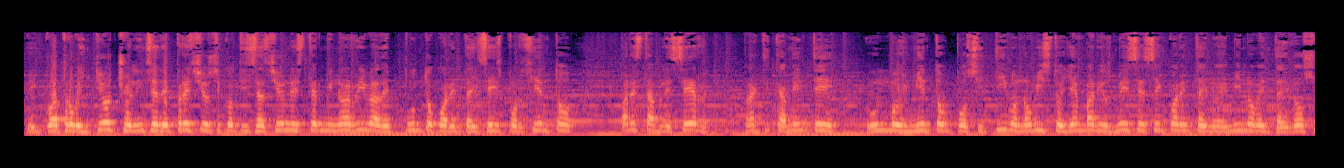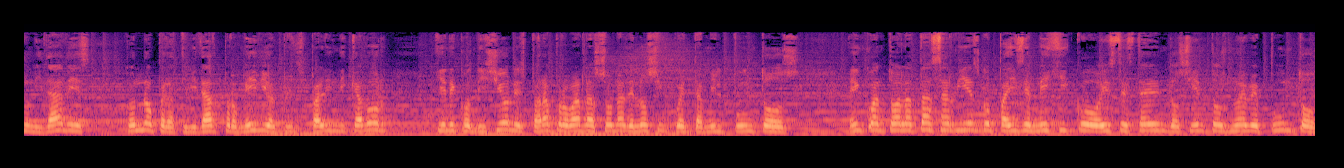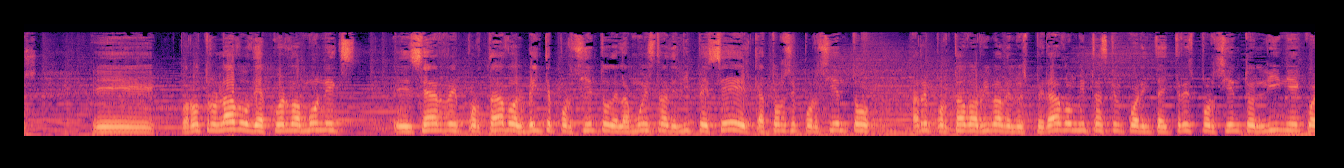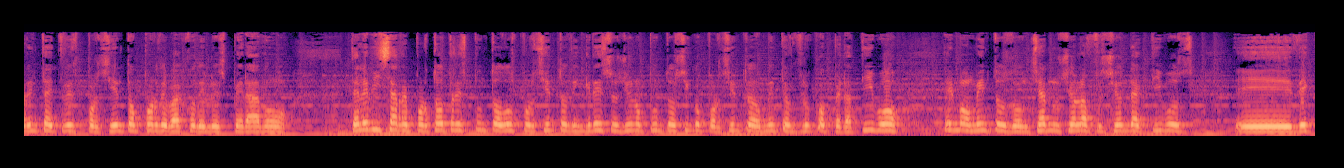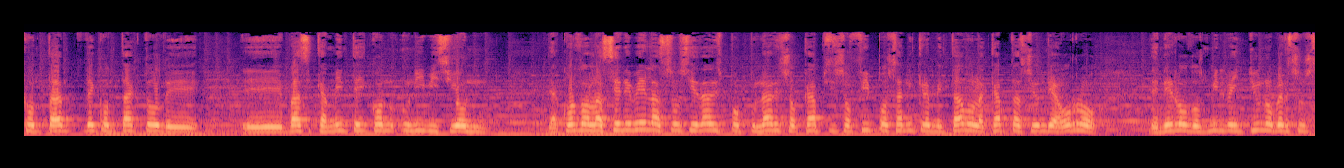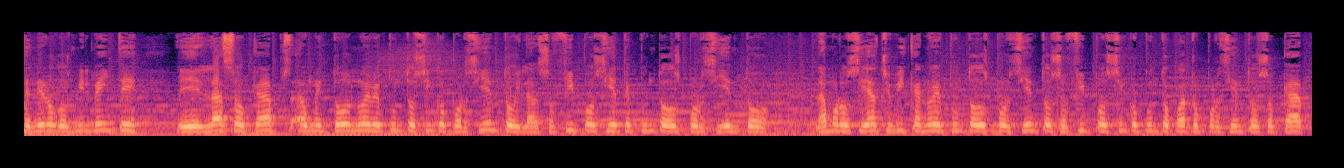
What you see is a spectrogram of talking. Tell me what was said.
En 428 el índice de precios y cotizaciones terminó arriba de 0.46% para establecer prácticamente un movimiento positivo no visto ya en varios meses en 49.092 unidades con una operatividad promedio. El principal indicador tiene condiciones para probar la zona de los 50 mil puntos. En cuanto a la tasa riesgo país de México, este está en 209 puntos. Eh, por otro lado, de acuerdo a Monex, eh, se ha reportado el 20% de la muestra del IPC, el 14% ha reportado arriba de lo esperado, mientras que el 43% en línea y 43% por debajo de lo esperado. Televisa reportó 3.2% de ingresos y 1.5% de aumento en flujo operativo en momentos donde se anunció la fusión de activos eh, de, contacto, de eh, básicamente con Univision. De acuerdo a la CNB, las sociedades populares OCAPS y SOFIPOS han incrementado la captación de ahorro de enero 2021 versus enero 2020. Eh, la SOCAPS aumentó 9.5% y la SOFIPOS 7.2%. La morosidad se ubica en 9.2%, SOFIPOS 5.4%, SOCAP.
